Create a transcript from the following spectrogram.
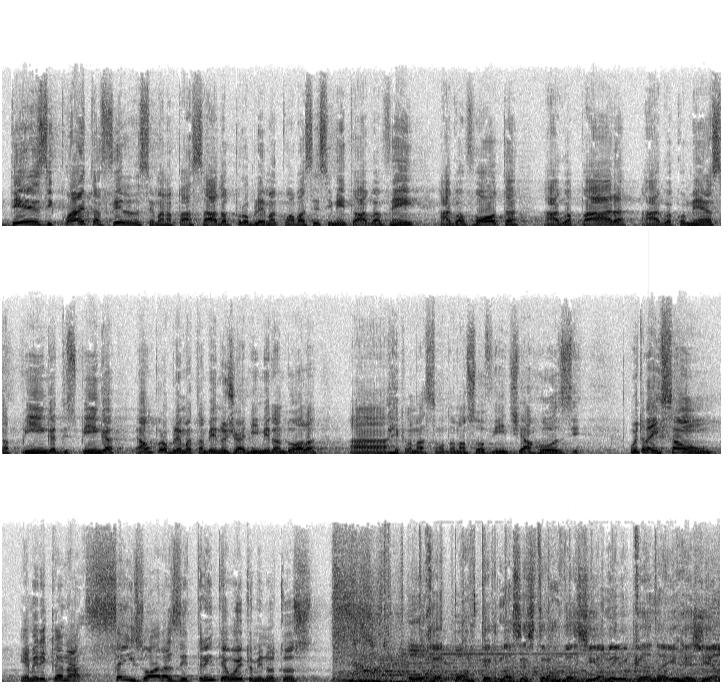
Desde quarta-feira da semana passada, problema com abastecimento: a água vem, a água volta, a água para, a água começa, pinga, despinga. É um problema também no Jardim Mirandola, a reclamação do nosso ouvinte, a Rose. Muito bem, são em Americana 6 horas e 38 minutos. O repórter nas estradas de Americana e região.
